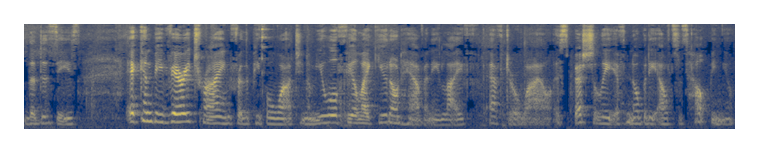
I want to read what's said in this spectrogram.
the disease. It can be very trying for the people watching them. You will feel like you don't have any life after a while, especially if nobody else is helping you.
